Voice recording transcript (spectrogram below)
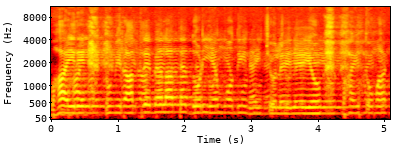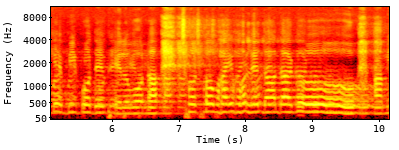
ভাই রে, তুমি রাত্রে বেলাতে দড়িয়ে মদিনায় চলে যেও। ভাই, তোমাকে বিপদে ফেলব না। ছোট ভাই বলে, দাদা গো, আমি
